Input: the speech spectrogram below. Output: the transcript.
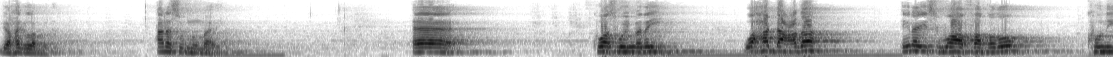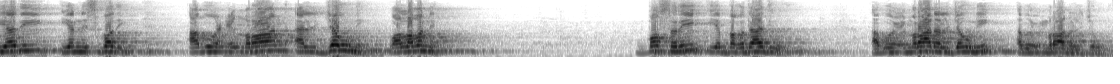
iyo rag lamida anas bnu malik kuwaas way badan yihiin waxa dhacda inay iswaafaqdo kunyadii iyo nisbadii. Abu cimraan aljawni waa laba nin. Basri iyo baqdaadi wey abu cimraan aljawni abu cimraan aljawni.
